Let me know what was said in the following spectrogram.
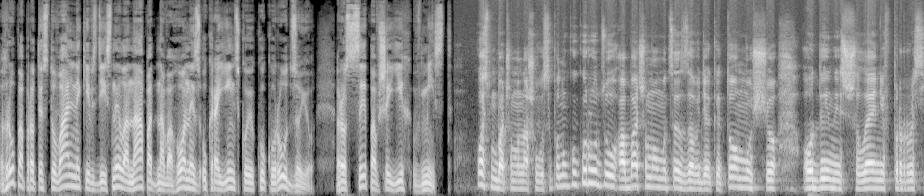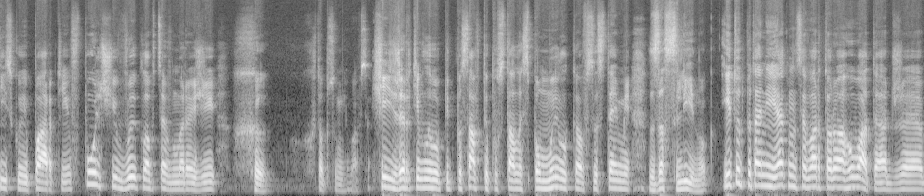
група протестувальників здійснила напад на вагони з українською кукурудзою, розсипавши їх в міст. Ось ми бачимо нашу висипану кукурудзу, а бачимо ми це завдяки тому, що один із членів проросійської партії в Польщі виклав це в мережі Х. Хто б сумнівався? Ще й жартівливо підписав, типу сталася помилка в системі заслінок. І тут питання, як на це варто реагувати, адже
